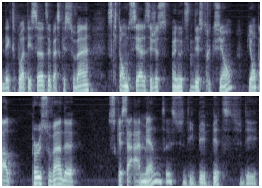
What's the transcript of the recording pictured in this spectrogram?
d'exploiter ça, tu sais, parce que souvent, ce qui tombe du ciel, c'est juste un outil de destruction, puis on parle peu souvent de ce que ça amène, tu sais. C'est des bébites, c'est des...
